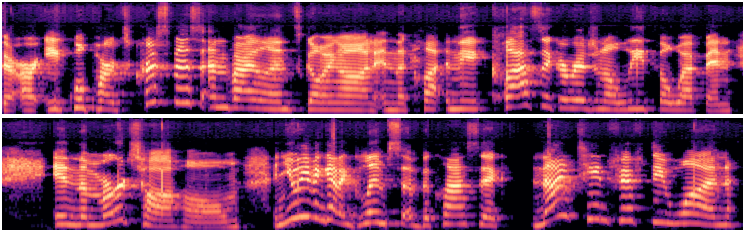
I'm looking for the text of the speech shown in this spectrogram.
There are equal parts Christmas and violence going on in the in the classic original Lethal Weapon in the Murtaugh home, and you even get a glimpse of the classic 1951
